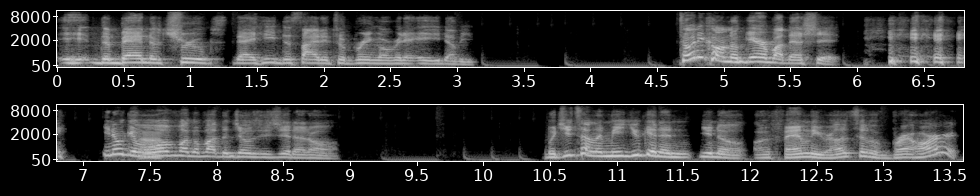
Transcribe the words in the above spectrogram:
the band of troops that he decided to bring over to AEW. Tony Khan don't care about that shit. he don't give a uh, one fuck about the Joshi shit at all. But you telling me you get a you know a family relative of Bret Hart?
